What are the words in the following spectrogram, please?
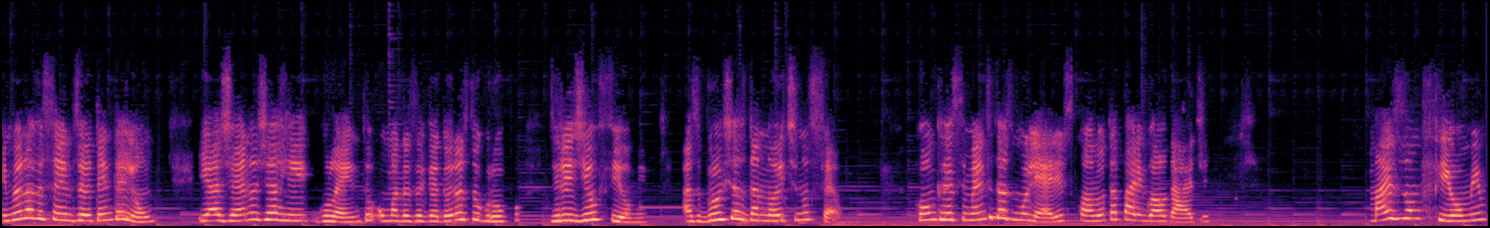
Em 1981, e a Geno Jerry Gulento, uma das aviadoras do grupo, dirigiu o filme As Bruxas da Noite no Céu. Com o crescimento das mulheres, com a luta para a igualdade, mais um filme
